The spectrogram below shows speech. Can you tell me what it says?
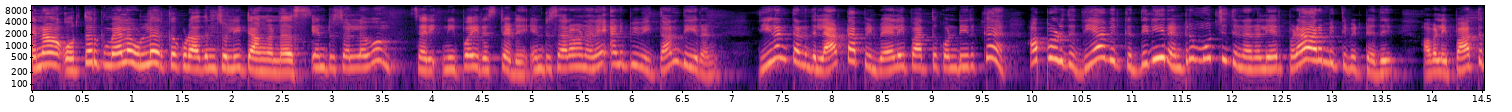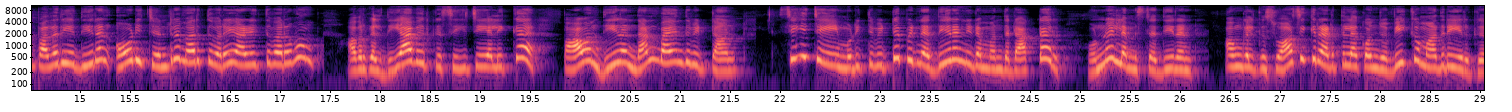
ஏன்னா ஒருத்தருக்கு மேலே உள்ளே இருக்கக்கூடாதுன்னு சொல்லிட்டாங்க நர்ஸ் என்று சொல்லவும் சரி நீ போய் ரெஸ்ட் எடு என்று சரவணனை அனுப்பி வைத்தான் தீரன். தீரன் தனது லேப்டாப்பில் வேலை பார்த்து கொண்டிருக்க அப்பொழுது தியாவிற்கு திடீரென்று மூச்சு திணறல் ஏற்பட ஆரம்பித்து விட்டது. அவளை பார்த்து பதறிய தீரன் ஓடிச் சென்று மருத்துவரை அழைத்து வரவும் அவர்கள் தியாவிற்கு சிகிச்சை அளிக்க பாவம் தீரன் தான் பயந்து விட்டான். சிகிச்சையை முடித்துவிட்டு பின்னர் தீரனிடம் வந்த டாக்டர் ஒன்றும் இல்லை மிஸ்டர் தீரன் அவங்களுக்கு சுவாசிக்கிற இடத்துல கொஞ்சம் வீக்க மாதிரி இருக்கு.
